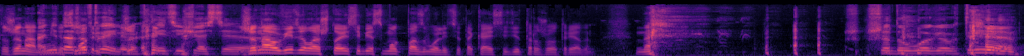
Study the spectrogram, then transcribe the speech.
Это жена на Они меня даже смотрит. в трейлерах Ж- третьей части... Жена увидела, что я себе смог позволить, и такая сидит ржет рядом. Shadow Warrior 3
